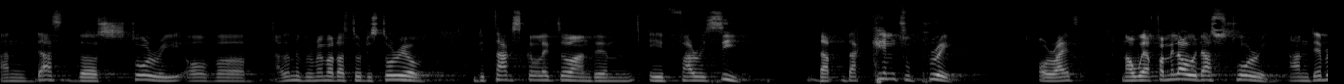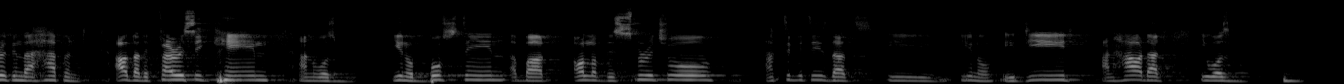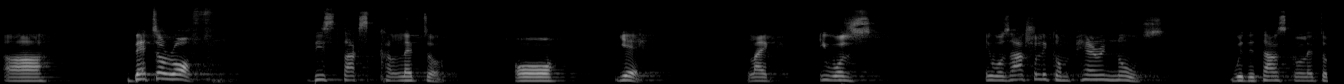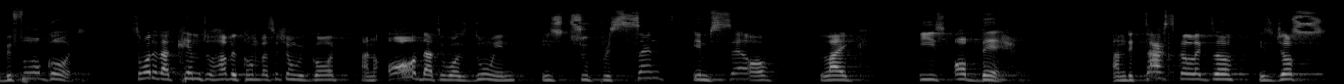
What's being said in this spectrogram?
And that's the story of, uh, I don't know if you remember that story, the story of the tax collector and um, a Pharisee that, that came to pray. All right? Now we are familiar with that story and everything that happened. How that the Pharisee came and was, you know, boasting about all of the spiritual activities that he, you know, he did, and how that he was uh, better off this tax collector, or yeah, like he was he was actually comparing notes with the tax collector before God. Somebody that came to have a conversation with God, and all that he was doing is to present himself like he's up there. And the tax collector is just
